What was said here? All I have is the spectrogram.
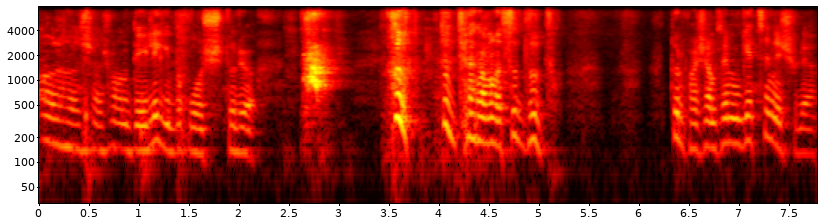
Arkadaşlar şu an deli gibi koşturuyor. Tut. Tut yaramazı tut. Dur paşam sen geçsene şuraya.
